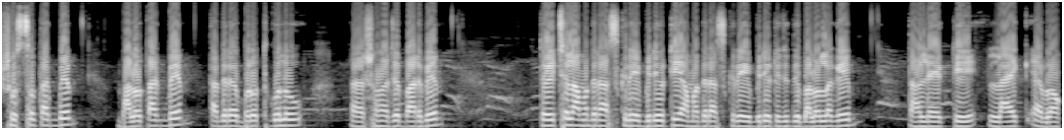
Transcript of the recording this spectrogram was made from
সুস্থ থাকবে ভালো থাকবে তাদের আহ, সহজে বাড়বে। তো এই ছিল আমাদের আজকের এই ভিডিওটি। আমাদের আজকের এই ভিডিওটি যদি ভালো লাগে, তাহলে একটি লাইক এবং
